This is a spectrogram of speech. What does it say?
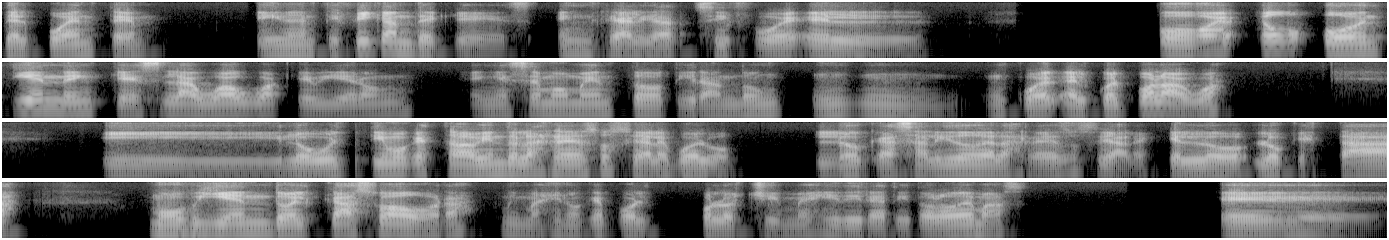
del puente identifican de que en realidad sí fue el o, o- o entienden que es la guagua que vieron en ese momento tirando un, un- el cuerpo al agua. Y lo último que estaba viendo en las redes sociales, vuelvo, lo que ha salido de las redes sociales, que es lo, lo que está moviendo el caso ahora, me imagino que por, por los chismes y directos y todo lo demás, eh,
